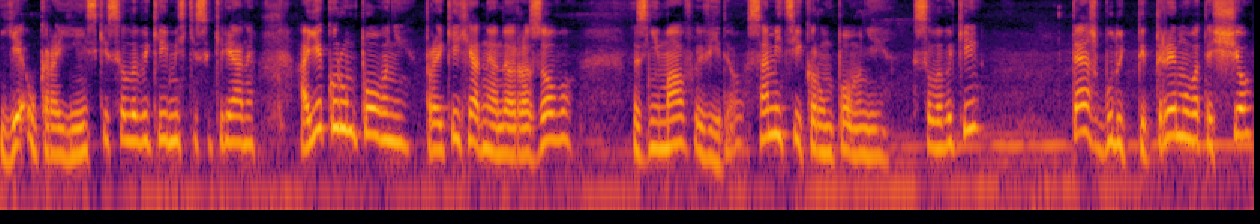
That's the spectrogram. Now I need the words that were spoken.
є українські силовики в місті Сокіряни, а є корумповані, про яких я неодноразово знімав відео. Самі ці корумповані силовики теж будуть підтримувати що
